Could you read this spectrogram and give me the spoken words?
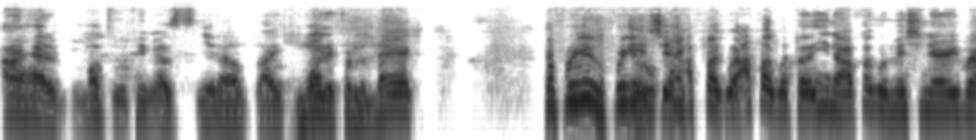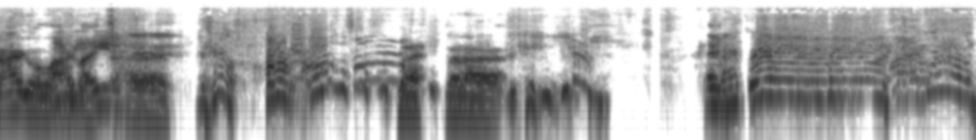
I don't had multiple females, you know, like wanted from the back. But for you, for you, shit, like, I fuck with, I fuck with the, you know, I fuck with missionary, but I ain't gonna lie, like, uh, but, but, uh, Hey, I'm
